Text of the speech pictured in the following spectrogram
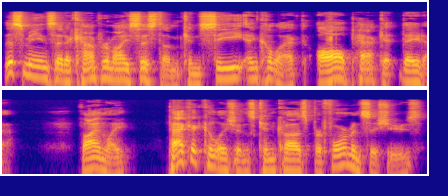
This means that a compromised system can see and collect all packet data. Finally, packet collisions can cause performance issues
